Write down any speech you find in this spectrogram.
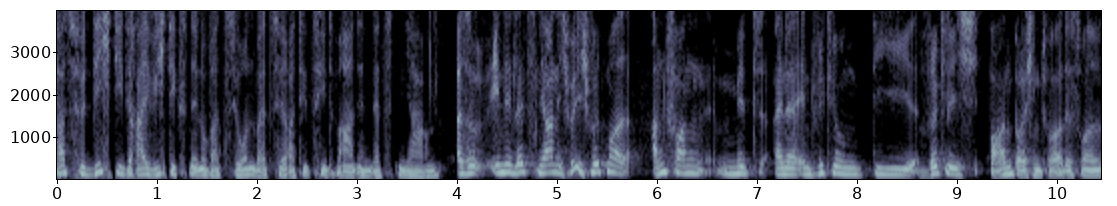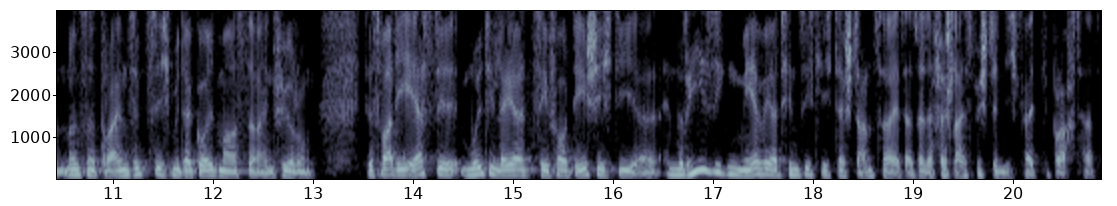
was für dich die drei wichtigsten Innovationen bei Ceratizid waren in den letzten Jahren? Also in den letzten Jahren, ich, ich würde mal anfangen mit einer Entwicklung, die wirklich bahnbrechend war. Das war 1973 mit der Goldmaster-Einführung. Das war die erste Multilayer-CVD-Schicht, die äh, einen riesigen Mehrwert hinsichtlich der Standzeit, also der Verschleißbeständigkeit gebracht hat.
